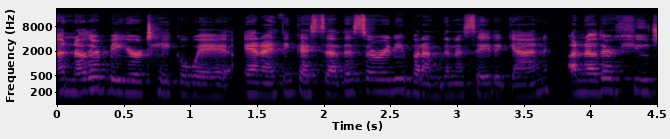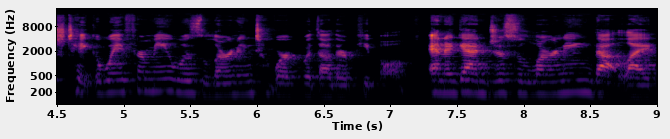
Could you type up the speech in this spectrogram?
Another bigger takeaway, and I think I said this already, but I'm going to say it again. Another huge takeaway for me was learning to work with other people. And again, just learning that, like,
